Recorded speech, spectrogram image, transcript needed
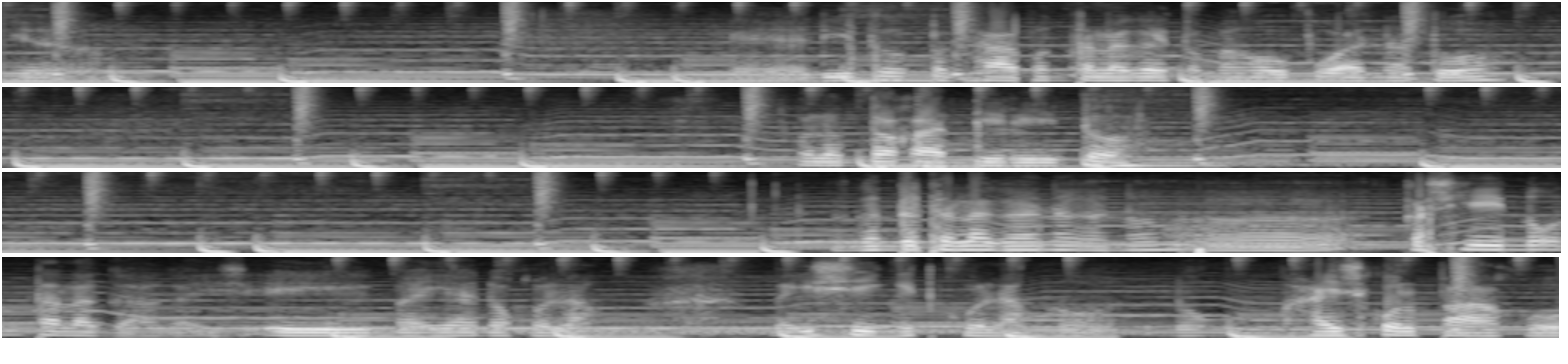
Yan. oh. Kaya dito paghapon talaga itong mga upuan na to. Walang bakante rito. Ganda talaga ng ano, ah, kasi noon talaga guys, eh, may ano ko lang, may isingit ko lang noon. Nung high school pa ako,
